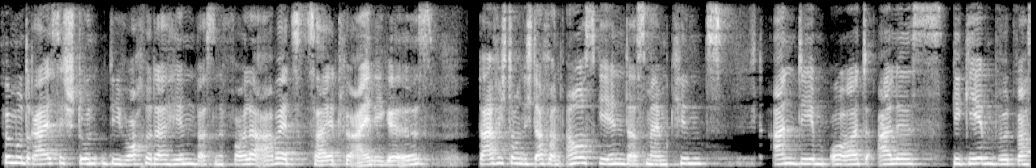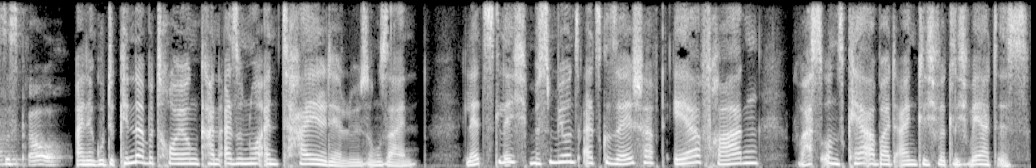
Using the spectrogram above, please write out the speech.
35 Stunden die Woche dahin, was eine volle Arbeitszeit für einige ist, darf ich doch nicht davon ausgehen, dass meinem Kind an dem Ort alles gegeben wird, was es braucht. Eine gute Kinderbetreuung kann also nur ein Teil der Lösung sein. Letztlich müssen wir uns als Gesellschaft eher fragen, was uns Care-Arbeit eigentlich wirklich wert ist.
